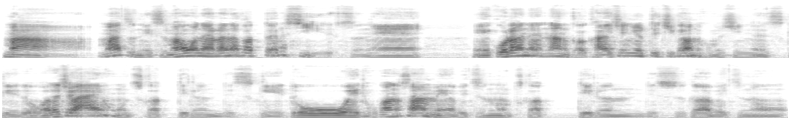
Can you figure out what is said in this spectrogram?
まあ、まずね、スマホは鳴らなかったらしいですね。えー、これはね、なんか会社によって違うのかもしれないですけど、私は iPhone を使ってるんですけど、えー、他の3名は別のを使ってるんですが、別の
